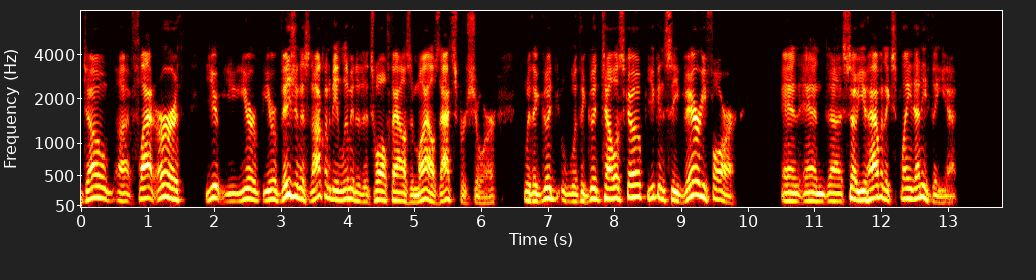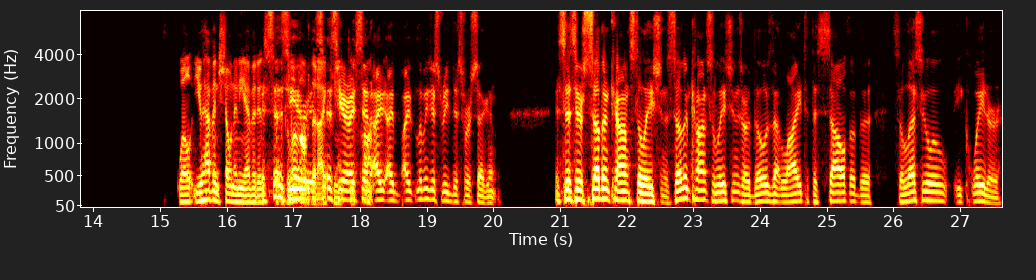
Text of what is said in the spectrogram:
dome, uh, flat Earth, you, you your your vision is not going to be limited to twelve thousand miles. That's for sure. With a good with a good telescope, you can see very far, and and uh, so you haven't explained anything yet. Well, you haven't shown any evidence. It evidence. says here. globe It that I says can't here. I said. I, I. I. Let me just read this for a second. It says here southern constellations. Southern constellations are those that lie to the south of the celestial equator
